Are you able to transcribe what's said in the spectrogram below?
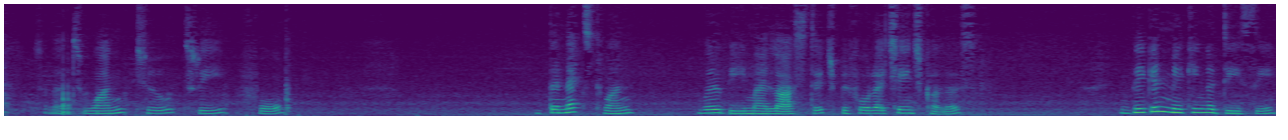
so that's one, two, three, four, the next one will be my last stitch before I change colors. Begin making a DC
